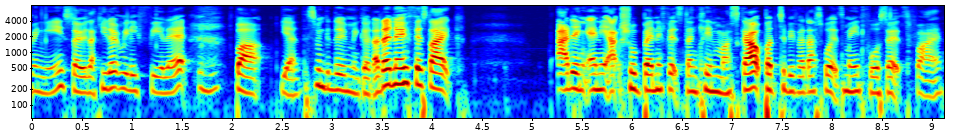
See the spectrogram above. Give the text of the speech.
thingy, so like you don't really feel it. Mhm. But yeah, this one can do me good. I don't know if it's like adding any actual benefits than cleaning my scalp, but to be fair, that's what it's made for, so it's fine.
